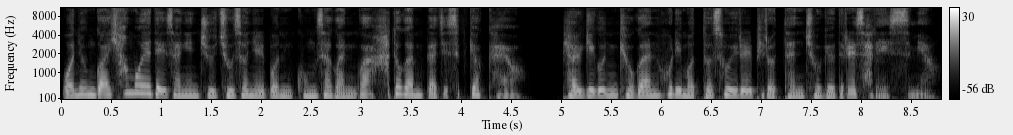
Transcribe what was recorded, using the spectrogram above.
원흉과 혐오의 대상인 주 조선일본 공사관과 하도감까지 습격하여 별기군 교관 호리모토 소위를 비롯한 조교들을 살해했으며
